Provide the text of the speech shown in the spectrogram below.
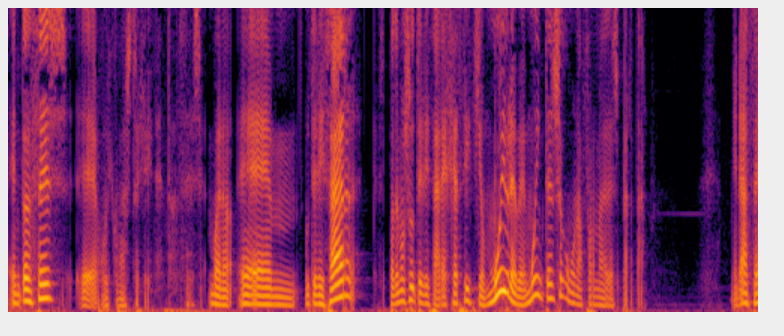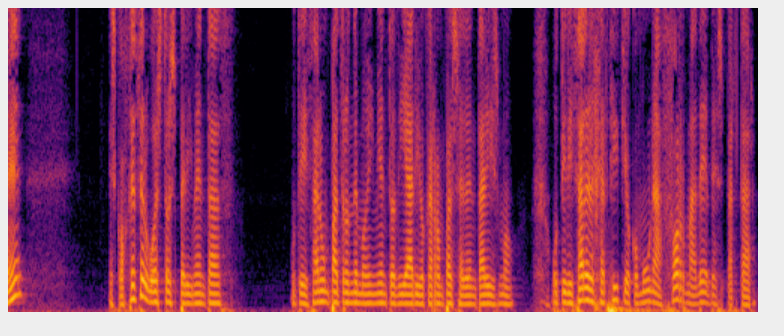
Entonces, eh, uy, ¿cómo estoy hoy entonces? Bueno, em, utilizar, podemos utilizar ejercicio muy breve, muy intenso como una forma de despertar. Mirad, ¿eh? Escoged el vuestro, experimentad. Utilizar un patrón de movimiento diario que rompa el sedentarismo utilizar el ejercicio como una forma de despertar.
